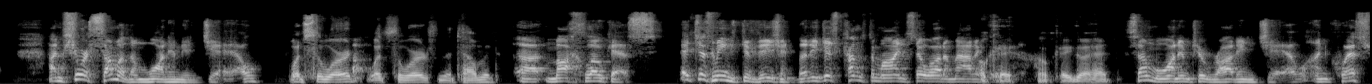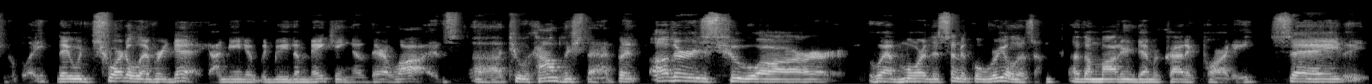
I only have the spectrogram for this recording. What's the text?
I'm sure some of them want him in jail. What's the word? What's the word from the Talmud? Uh, machlokes. It just means division, but it just comes to mind so automatically. Okay, okay, go ahead. Some want him to rot in jail, unquestionably. They would chortle every day. I mean, it would be the making of their lives uh, to accomplish that. But others who are who have more of the cynical realism of the modern Democratic Party say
